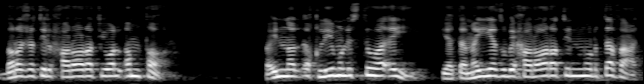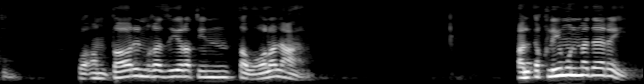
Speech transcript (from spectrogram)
درجة الحرارة والأمطار فإن الإقليم الاستوائي يتميز بحرارة مرتفعة وأمطار غزيرة طوال العام. الإقليم المداري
